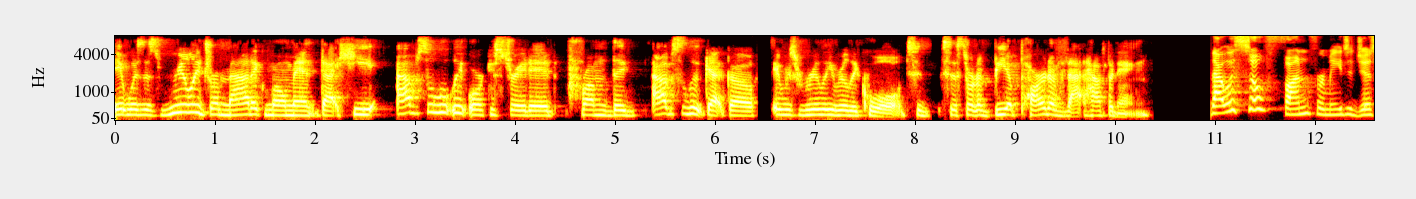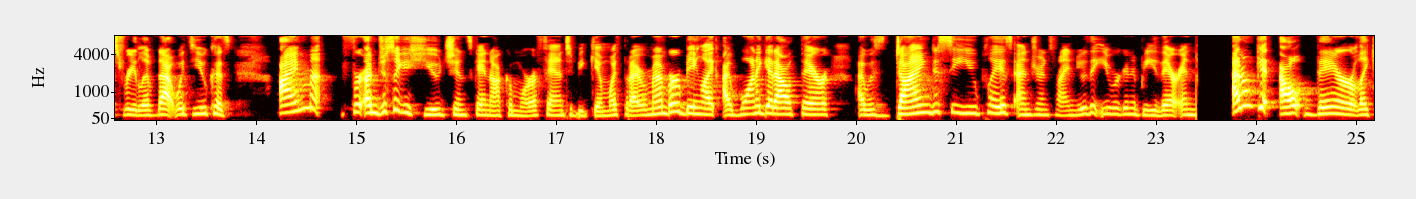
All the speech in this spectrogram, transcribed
It was this really dramatic moment that he absolutely orchestrated from the absolute get go. It was really, really cool to, to sort of be a part of that happening. That was so fun for me to just relive that with you because I'm for I'm just like a huge Shinsuke Nakamura fan to begin with, but I remember being like, I want to get out there. I was dying to see you play his entrance when I knew that you were going to be there. And I don't get out there like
